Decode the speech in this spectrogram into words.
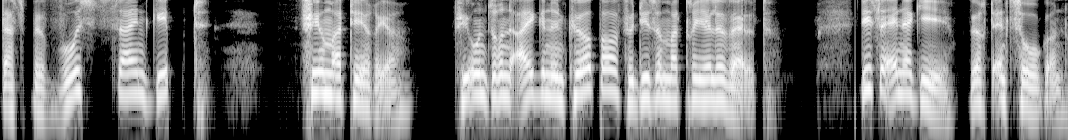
das Bewusstsein gibt für Materie, für unseren eigenen Körper, für diese materielle Welt. Diese Energie wird entzogen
